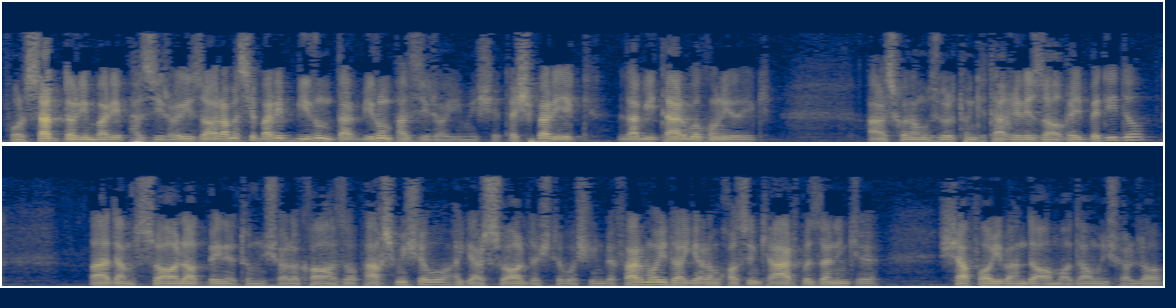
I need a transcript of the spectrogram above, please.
فرصت داریم برای پذیرایی. ظاهرا مثل برای بیرون در بیرون پذیرایی میشه. تشبر یک لبی تر بکنید یک عرض کنم حضورتون که تغییر زاغی بدید و بعدم سوالات بینتون انشاءالله کاغذا پخش میشه و اگر سوال داشته باشین بفرمایید و اگر هم خواستین که حرف بزنین که شفایی بنده آماده هم انشاءالله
